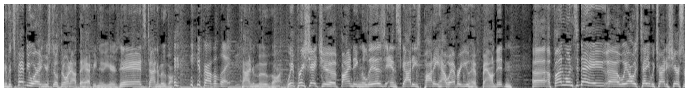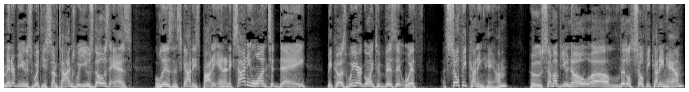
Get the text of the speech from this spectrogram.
if it's February and you're still throwing out the Happy New Year's, it's time to move on. Probably. Time to move on. We appreciate you finding Liz and Scotty's Poddy, however you have found it, and uh, a fun one today. Uh, we always tell you we try to share some interviews with you. Sometimes we use those as Liz and Scotty's Poddy, and an exciting one today because we are going to visit with Sophie Cunningham, who some of you know, uh, little Sophie Cunningham,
